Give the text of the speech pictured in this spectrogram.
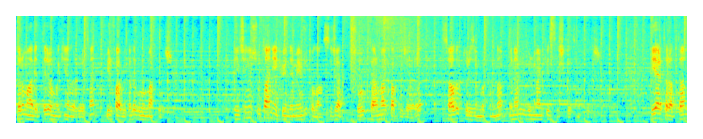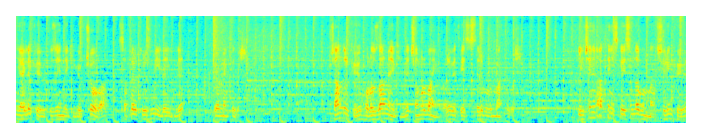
tarım aletleri ve makineler üreten bir fabrikada bulunmaktadır. İlçenin Sultaniye köyünde mevcut olan sıcak, soğuk termal kaplıcaları sağlık turizmi bakımından önemli bir merkez teşkil etmektedir. Diğer taraftan Yaylaköy ve kuzeyindeki Gökçeova, safari turizmi ile ilgili görmektedir. Çandır Köyü, Horozlar mevkiinde çamur banyoları ve tesisleri bulunmaktadır. İlçenin Akdeniz kıyısında bulunan Şirin Köyü,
